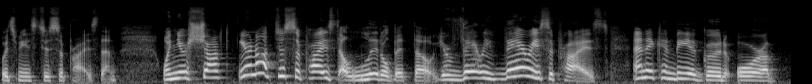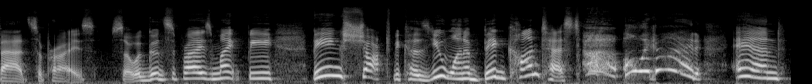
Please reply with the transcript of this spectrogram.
which means to surprise them. When you're shocked, you're not just surprised a little bit, though. You're very, very surprised. And it can be a good or a bad surprise. So, a good surprise might be being shocked because you won a big contest. oh my god! And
